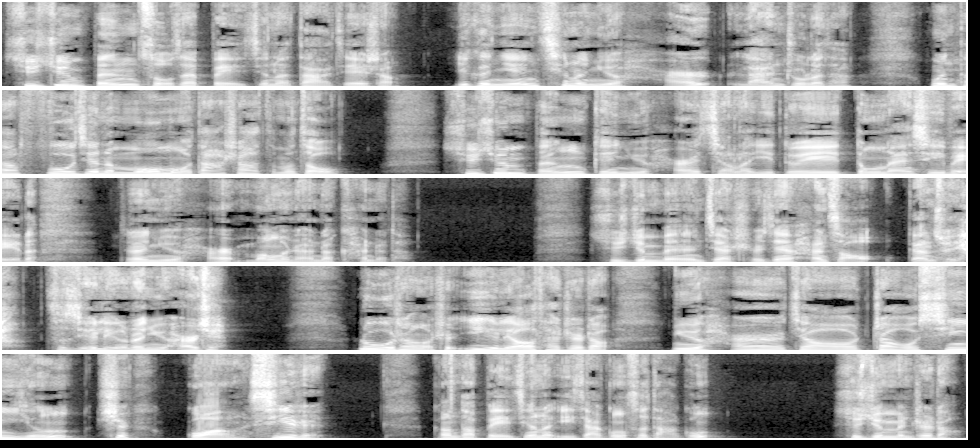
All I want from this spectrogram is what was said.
徐军本走在北京的大街上，一个年轻的女孩拦住了他，问他附近的某某大厦怎么走。徐军本给女孩讲了一堆东南西北的，这女孩茫然地看着他。徐军本见时间还早，干脆呀自己领着女孩去。路上是一聊才知道，女孩叫赵新颖，是广西人，刚到北京的一家公司打工。徐军本知道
